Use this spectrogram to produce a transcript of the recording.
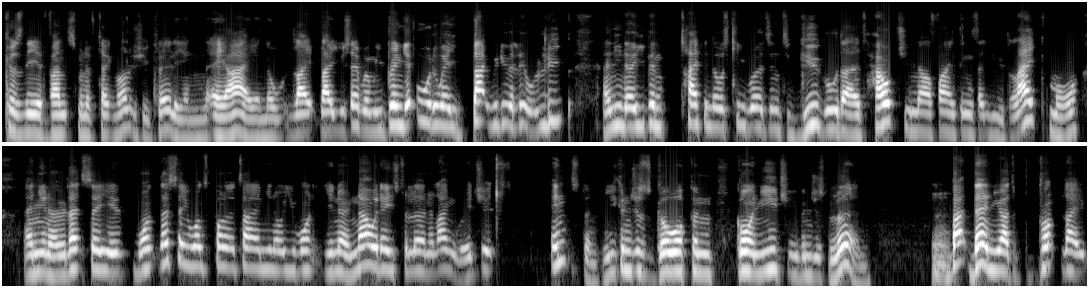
Because the advancement of technology, clearly, and AI, and the like, like you said, when we bring it all the way back, we do a little loop, and you know, you've been typing those keywords into Google that has helped you now find things that you'd like more. And you know, let's say you want, let's say once upon a time, you know, you want, you know, nowadays to learn a language, it's instant. You can just go up and go on YouTube and just learn. Mm. Back then, you had to like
